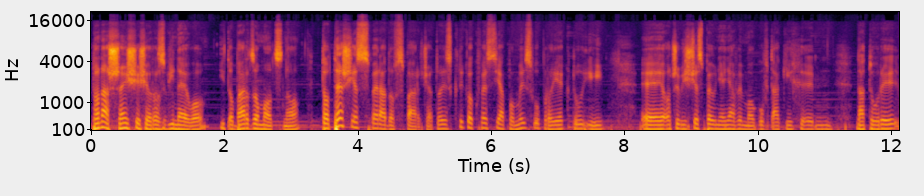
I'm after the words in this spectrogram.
To na szczęście się rozwinęło i to bardzo mocno. To też jest sfera do wsparcia. To jest tylko kwestia pomysłu, projektu i e, oczywiście spełnienia wymogów takich natury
